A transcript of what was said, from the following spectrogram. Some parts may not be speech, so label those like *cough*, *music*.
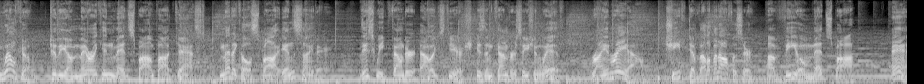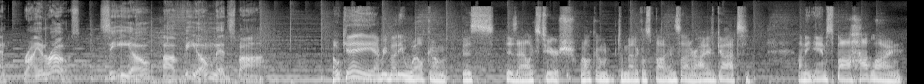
Welcome to the American Med Spa Podcast, Medical Spa Insider. This week, founder Alex Thiersch is in conversation with Ryan Rao, Chief Development Officer of VIO Med Spa, and Ryan Rose, CEO of VIO Med Spa. Okay, everybody, welcome. This is Alex Thiersch. Welcome to Medical Spa Insider. I have got on the AmSpa hotline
